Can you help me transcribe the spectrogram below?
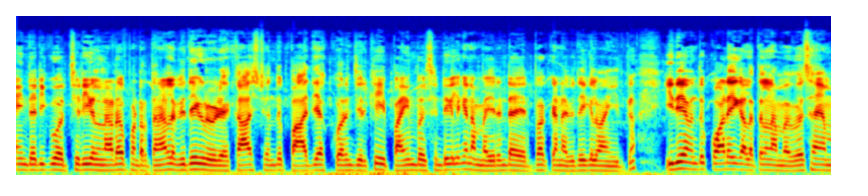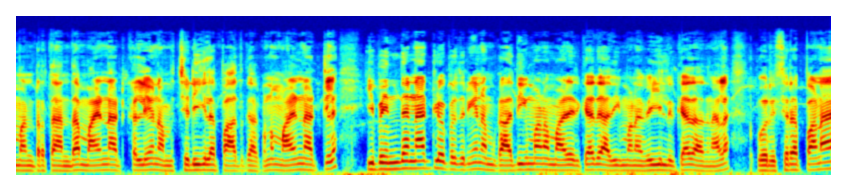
ஐந்து அடிக்கு ஒரு செடிகள் நடவு பண்ணுறதுனால விதைகளுடைய காஸ்ட் வந்து பாதியாக குறைஞ்சிருக்கு. இப்போ ஐம்பது சென்ட்டுகளுக்கு நம்ம இரண்டாயிரம் ரூபாய்க்கான விதைகள் வாங்கியிருக்கோம். இதே வந்து கோடை காலத்தில் நம்ம விவசாயம் பண்ணுறதா இருந்தால் மழை நாட்கள்லையும் நம்ம செடிகளை பாதுகாக்கணும். மழை நாட்களில் இப்போ இந்த நாட்டில் பொறுத்த வரைக்கும் நமக்கு அதிகமான மழை இருக்காது அதிகமான வெயில் இருக்காது. அதனால் ஒரு சிறப்பான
